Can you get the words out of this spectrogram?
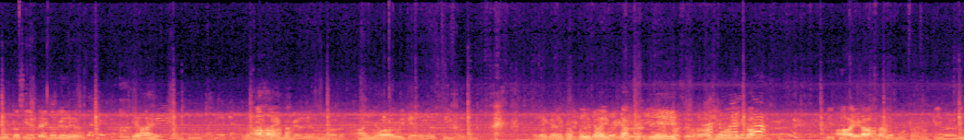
ਝੂਠਾ ਸੀ ਟੈਂਕ ਕਹਿੰਦੇ ਆ ਕਿਹੜਾ ਇਹ ਆਹਾ ਨਾ ਆਈ ਆ ਕੋਈ ਕਹਿੰਦੇ ਰੱਤੀ ਫਿਰ ਇਹ ਕਹਿੰਦੇ ਖੱਤੇ ਭਾਈ ਨਾ ਖੱਤੀ ਆ ਜਿਹੜਾ ਹਨਾ, ਮੋਟਰ ਰੋਟੀ ਦੀ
